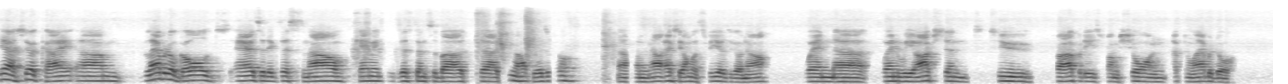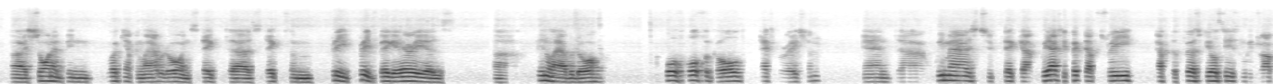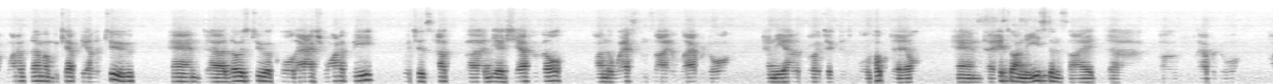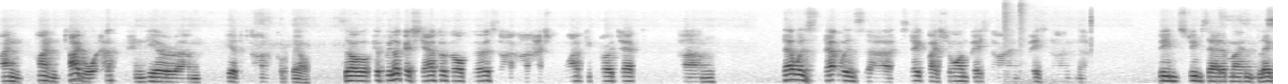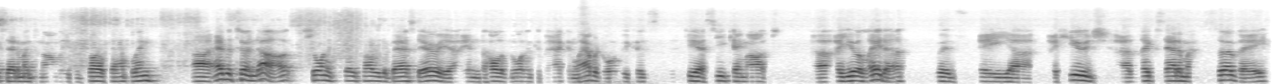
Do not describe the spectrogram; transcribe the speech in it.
Yeah, sure, Kai. Um, Labrador Gold, as it exists now, came into existence about uh, two and a half years ago. Um, now, actually, almost three years ago now, when uh, when we auctioned two properties from Sean up in Labrador. Uh, Sean had been working up in Labrador and staked uh, staked some pretty pretty big areas uh, in Labrador, all, all for gold exploration. And uh, we managed to pick up. We actually picked up three after the first field season, we dropped one of them and we kept the other two. And uh, those two are called Ashuanipi, which is up uh, near Schefferville on the western side of Labrador. And the other project is called Hopedale, and uh, it's on the eastern side uh, of Labrador on, on Tidewater and near, um, near the town of Hopedale. So if we look at Schefferville first, our, our Ash Wanapee project, um, that was that was uh, staked by Sean based on based on uh, stream stream sediment, lake sediment anomalies, and soil sampling. Uh, as it turned out, Sean had staked probably the best area in the whole of northern Quebec and Labrador because the GSC came out uh, a year later with a uh, a huge uh, lake sediment survey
